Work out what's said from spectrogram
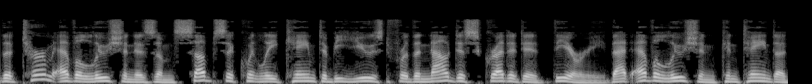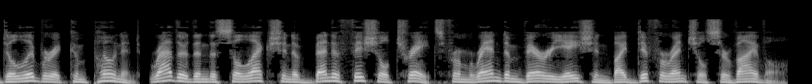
The term evolutionism subsequently came to be used for the now discredited theory that evolution contained a deliberate component, rather than the selection of beneficial traits from random variation by differential survival.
